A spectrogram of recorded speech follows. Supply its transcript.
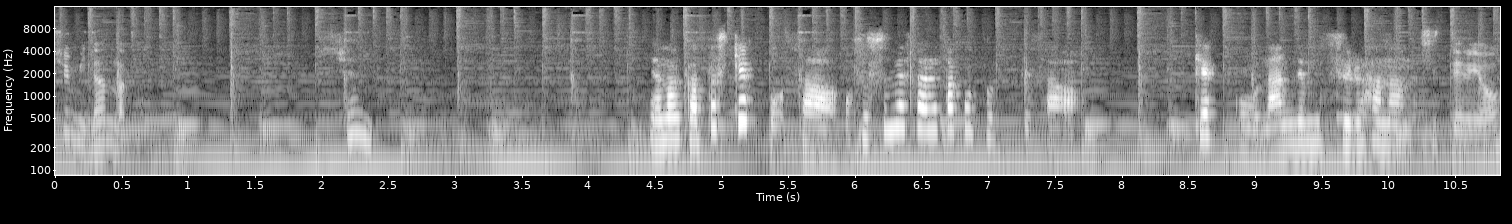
趣味何なの趣味？いやなんか私結構さおすすめされたことってさ結構何でもする派なの知ってるよ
